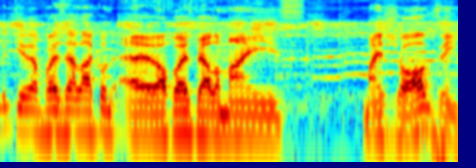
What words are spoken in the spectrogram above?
Vê que a voz dela, é, a voz dela mais mais jovem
